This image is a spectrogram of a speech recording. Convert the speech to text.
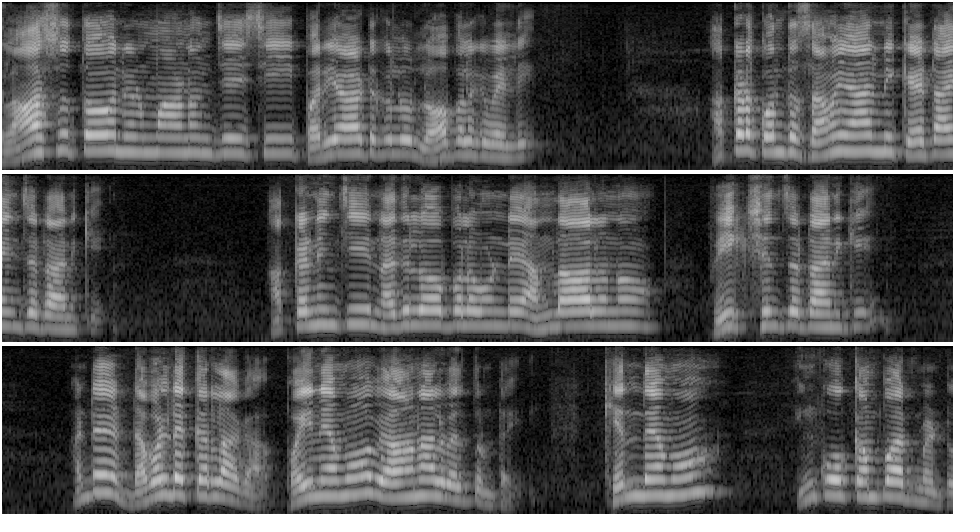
గ్లాసుతో నిర్మాణం చేసి పర్యాటకులు లోపలికి వెళ్ళి అక్కడ కొంత సమయాన్ని కేటాయించడానికి అక్కడి నుంచి నది లోపల ఉండే అందాలను వీక్షించటానికి అంటే డబల్ డెక్కర్ లాగా పైనేమో వాహనాలు వెళ్తుంటాయి కిందేమో ఇంకో కంపార్ట్మెంటు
